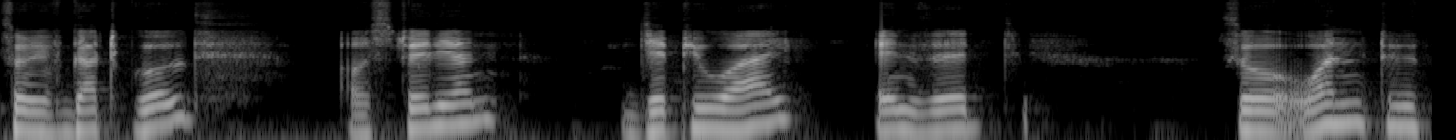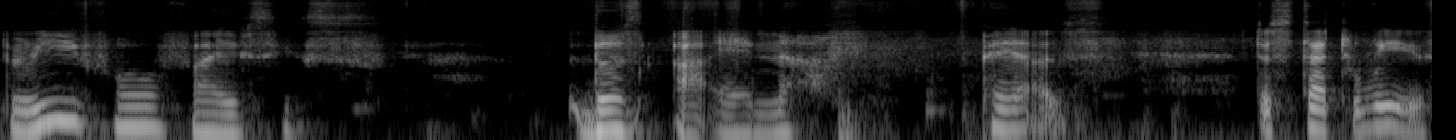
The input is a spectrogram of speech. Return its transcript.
So we've got gold australian jpy nz so one two three four five six. Those are enough pairs to start with.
